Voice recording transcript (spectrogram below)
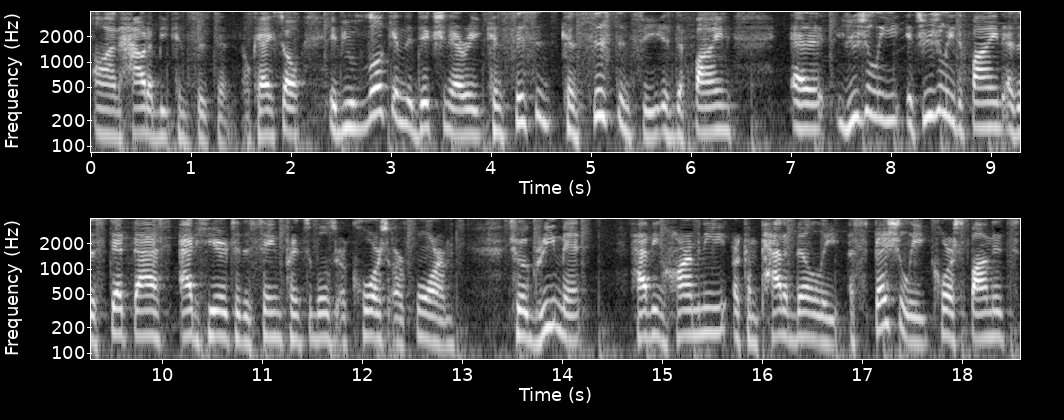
on how to be consistent. Okay, so if you look in the dictionary, consistent consistency is defined uh, usually it's usually defined as a steadfast adhere to the same principles or course or form to agreement having harmony or compatibility especially correspondence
